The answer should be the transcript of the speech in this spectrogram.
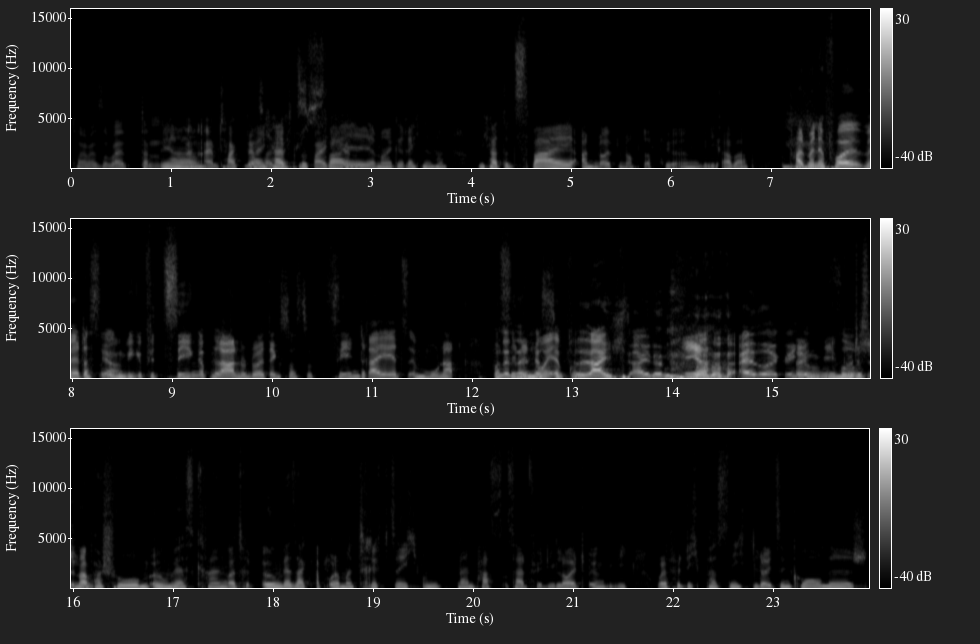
Teilweise, weil dann Ja, an einem Tag weil lernst ich halt vielleicht plus zwei zwei, mal gerechnet habe. Und ich hatte zwei Anläufe noch dafür irgendwie, aber hat man ja voll mehr das Ja. irgendwie für zehn geplant und du denkst, du hast so zehn Dreier jetzt im Monat, Und hast eine neue App vielleicht einen. Ja. also wirklich, Irgendwie so wird es immer verschoben, irgendwer ist krank oder irgendwer sagt ab oder man trifft sich und dann passt es halt für die Leute irgendwie nicht. Oder für dich passt nicht, die Leute sind komisch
